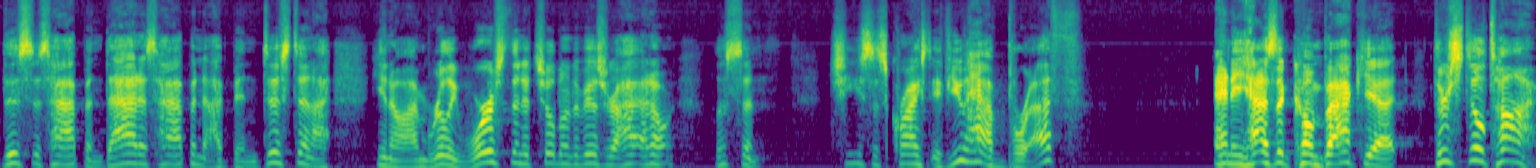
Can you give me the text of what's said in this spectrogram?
this has happened, that has happened, I've been distant, I, you know, I'm really worse than the children of Israel. I, I don't, listen, Jesus Christ, if you have breath and he hasn't come back yet, there's still time.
